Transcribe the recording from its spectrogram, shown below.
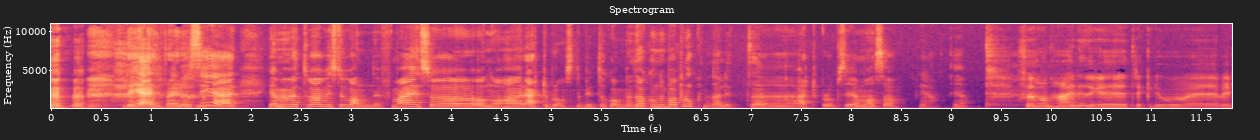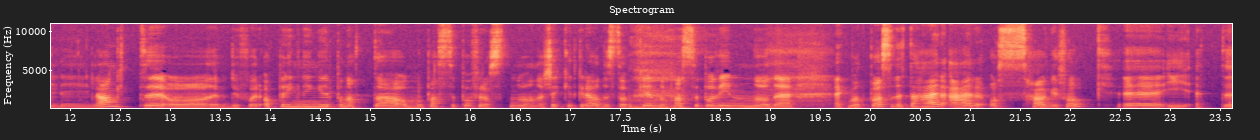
Det jeg pleier å si, er Ja, men vet du hva, hvis du vanner for meg, så, og nå har erteblomstene begynt å komme, da kan du bare plukke med deg litt uh, erteblomster hjemme, altså. ja. Ja. For han her eh, trekker det jo eh, veldig langt, og du får oppringninger på natta om å passe på frosten, og han har sjekket gradestokken og passe på vind, og det er ikke måte på. Så dette her er oss hagefolk eh, i et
